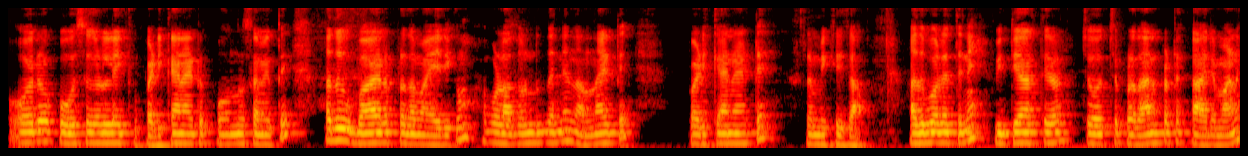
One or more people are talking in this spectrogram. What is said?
ഓരോ കോഴ്സുകളിലേക്ക് പഠിക്കാനായിട്ട് പോകുന്ന സമയത്ത് അത് ഉപകാരപ്രദമായിരിക്കും. അപ്പോൾ അതുകൊണ്ട് തന്നെ നന്നായിട്ട് പഠിക്കാനായിട്ട് ശ്രമിക്കുക. അതുപോലെ തന്നെ വിദ്യാർത്ഥികൾ ചോദിച്ച പ്രധാനപ്പെട്ട കാര്യമാണ്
